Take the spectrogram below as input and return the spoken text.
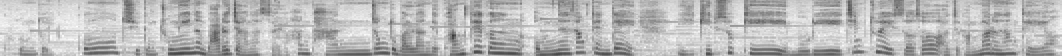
구름도 있고 지금 종이는 마르지 않았어요. 한 반 정도 말랐는데 광택은 없는 상태인데 이 깊숙이 물이 침투해 있어서 아직 안 마른 상태예요.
